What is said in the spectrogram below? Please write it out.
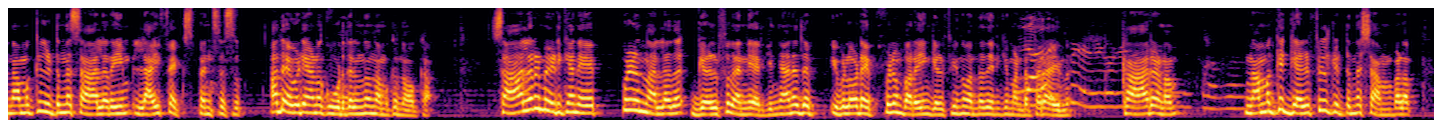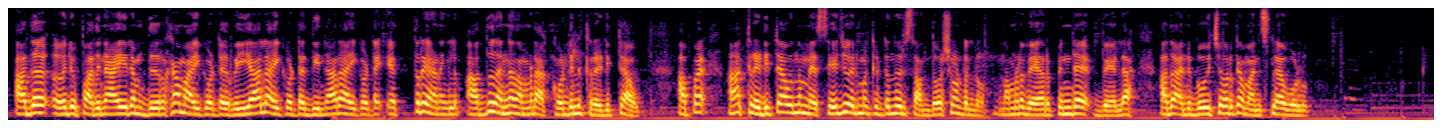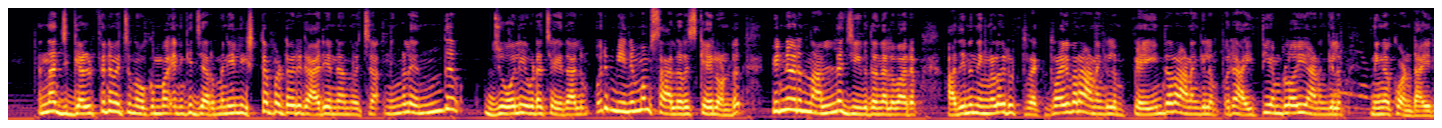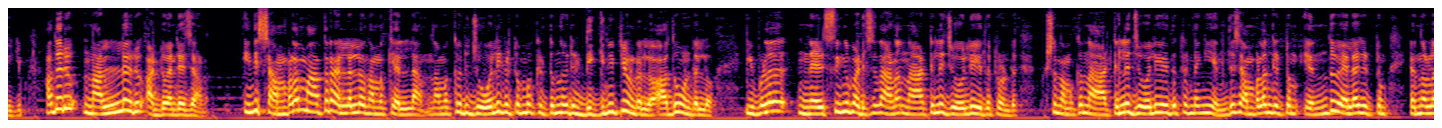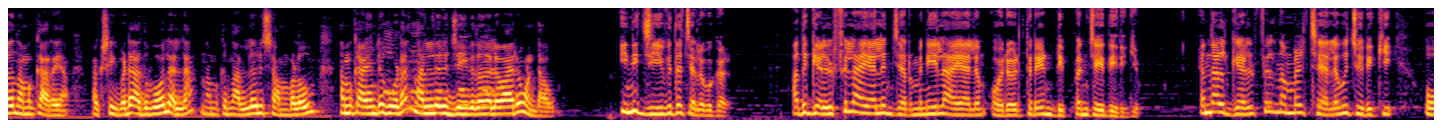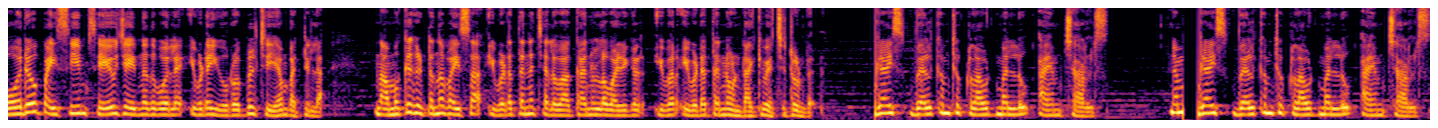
നമുക്ക് കിട്ടുന്ന സാലറിയും ലൈഫ് എക്സ്പെൻസസും അതെവിടെയാണ് കൂടുതലെന്ന് നമുക്ക് നോക്കാം. സാലറി മേടിക്കാൻ എപ്പോഴും നല്ലത് ഗൾഫ് തന്നെയായിരിക്കും. ഞാനത് ഇവളോട് എപ്പോഴും പറയും ഗൾഫിൽ നിന്ന് വന്നത് എനിക്ക് മണ്ടത്തരായിരുന്നു കാരണം നമുക്ക് ഗൾഫിൽ കിട്ടുന്ന ശമ്പളം അത് ഒരു പതിനായിരം ദിർഹം ആയിക്കോട്ടെ റിയാൽ ആയിക്കോട്ടെ ദിനാർ ആയിക്കോട്ടെ എത്രയാണെങ്കിലും അത് തന്നെ നമ്മുടെ അക്കൗണ്ടിൽ ക്രെഡിറ്റ് ആവും. അപ്പോൾ ആ ക്രെഡിറ്റ് ആവുന്ന മെസ്സേജ് വരുമ്പോൾ കിട്ടുന്ന ഒരു സന്തോഷമുണ്ടല്ലോ. നമ്മുടെ വേർപ്പിന്റെ വില അത് അനുഭവിച്ചവർക്ക് മനസ്സിലാവുള്ളൂ. എന്നാൽ ഗൾഫിനെ വെച്ച് നോക്കുമ്പോൾ എനിക്ക് ജർമ്മനിയിൽ ഇഷ്ടപ്പെട്ട ഒരു കാര്യം എന്താണെന്ന് വെച്ചാൽ നിങ്ങൾ എന്ത് ജോലി ഇവിടെ ചെയ്താലും ഒരു മിനിമം സാലറി സ്കെയിലുണ്ട് പിന്നെ ഒരു നല്ല ജീവിത നിലവാരം. അതിന് നിങ്ങളൊരു ട്രക്ക് ഡ്രൈവർ ആണെങ്കിലും പെയിന്റർ ആണെങ്കിലും ഒരു ഐ ടി എംപ്ലോയി ആണെങ്കിലും നിങ്ങൾക്ക് ഉണ്ടായിരിക്കും അതൊരു നല്ലൊരു അഡ്വാന്റേജ് ആണ്. ഇനി ശമ്പളം മാത്രമല്ലല്ലോ നമുക്കെല്ലാം. നമുക്കൊരു ജോലി കിട്ടുമ്പോൾ കിട്ടുന്ന ഒരു ഡിഗ്നിറ്റി ഉണ്ടല്ലോ അതും ഉണ്ടല്ലോ. ഇവൾ നഴ്സിംഗ് പഠിച്ചതാണ് നാട്ടിൽ ജോലി ചെയ്തിട്ടുണ്ട്. പക്ഷെ നമുക്ക് നാട്ടിൽ ജോലി ചെയ്തിട്ടുണ്ടെങ്കിൽ എന്ത് ശമ്പളം കിട്ടും എന്ത് വില കിട്ടും എന്നുള്ളത് നമുക്കറിയാം. പക്ഷെ ഇവിടെ അതുപോലല്ല നമുക്ക് നല്ലൊരു ശമ്പളവും നമുക്ക് അതിന്റെ കൂടെ നല്ലൊരു ജീവിത നിലവാരവും ഉണ്ടാവും. ഇനി ജീവിത ചെലവുകൾ. അത് ഗൾഫിലായാലും ജർമ്മനിയിലായാലും ഓരോരുത്തരെയും ഡിപ്പെൻഡ് ചെയ്തിരിക്കും. എന്നാൽ ഗൾഫിൽ നമ്മൾ ചെലവ് ചുരുക്കി ഓരോ പൈസയും സേവ് ചെയ്യുന്നത് പോലെ ഇവിടെ യൂറോപ്പിൽ ചെയ്യാൻ പറ്റില്ല. നമുക്ക് കിട്ടുന്ന പൈസ ഇവിടെ തന്നെ ചെലവാക്കാനുള്ള വഴികൾ ഇവർ ഇവിടെ തന്നെ ഉണ്ടാക്കി വെച്ചിട്ടുണ്ട്. Guys welcome to cloud Mallu I'm Charles guys welcome to cloud Mallu I'm Charles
